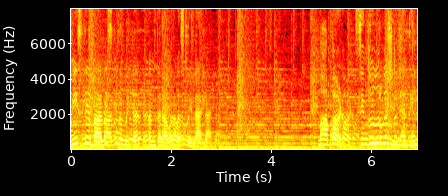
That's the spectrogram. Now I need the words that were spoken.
वीस ते बावीस किलोमीटर अंतरावर वसलेलं आहे. महापण सिंधुदुर्ग जिल्ह्यातील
